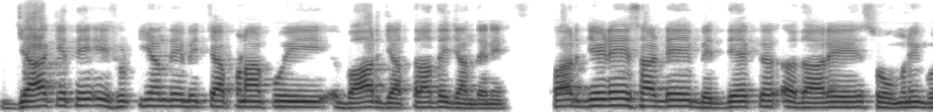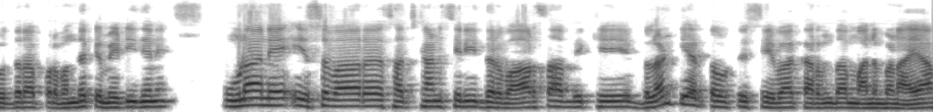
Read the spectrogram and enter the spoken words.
ਜਾਂ ਕਿਤੇ ਇਹ ਛੁੱਟੀਆਂ ਦੇ ਵਿੱਚ ਆਪਣਾ ਕੋਈ ਬਾਹਰ ਯਾਤਰਾ ਤੇ ਜਾਂਦੇ ਨੇ। ਪਰ ਜਿਹੜੇ ਸਾਡੇ ਵਿੱਦਿਅਕ ਅਦਾਰੇ ਸ਼੍ਰੋਮਣੀ ਗੁਰਦੁਆਰਾ ਪ੍ਰਬੰਧਕ ਕਮੇਟੀ ਦੇ ਨੇ, ਉਹਨਾਂ ਨੇ ਇਸ ਵਾਰ ਸੱਚਖੰਡ ਸ੍ਰੀ ਦਰਬਾਰ ਸਾਹਿਬ ਵਿਖੇ ਵਲੰਟੀਅਰ ਤੌਰ ਤੇ ਸੇਵਾ ਕਰਨ ਦਾ ਮਨ ਬਣਾਇਆ।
